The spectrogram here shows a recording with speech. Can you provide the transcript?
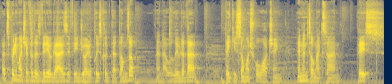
That's pretty much it for this video guys. If you enjoyed it, please click that thumbs up and I will leave it at that. Thank you so much for watching and until next time, peace.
